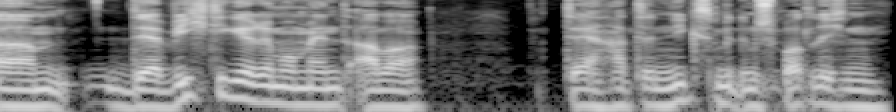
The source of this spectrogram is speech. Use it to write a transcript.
Ähm, der wichtigere Moment aber, der hatte nichts mit dem sportlichen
